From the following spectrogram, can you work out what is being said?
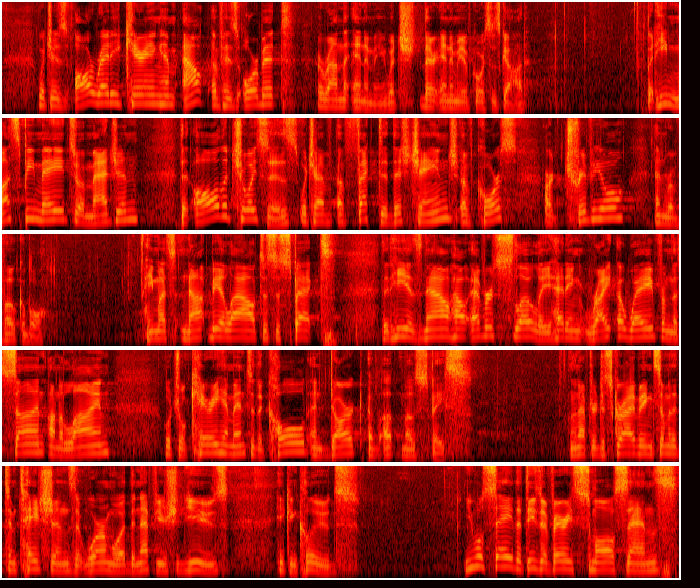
which is already carrying him out of his orbit around the enemy, which their enemy, of course, is God. But he must be made to imagine that all the choices which have affected this change of course are trivial and revocable. He must not be allowed to suspect that he is now, however slowly, heading right away from the sun on a line which will carry him into the cold and dark of utmost space. And after describing some of the temptations that Wormwood, the nephew, should use, he concludes you will say that these are very small sins.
